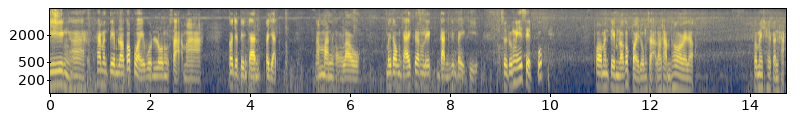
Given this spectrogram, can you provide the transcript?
ริงๆอ่าถ้ามันเต็มเราก็ปล่อยวนลงสระมา ก็จะเป็นการประหยัดน้ำมันของเรา ไม่ต้องใช้เครื่องเล็กดันขึ้นไปอีกทีส่วนตรงนี้เสร็จปุ๊บ อมันเต็มเราก็ปล่อยลงสระเราทำท่อไว้แล้ว ก็ไม่ใช่ปัญหา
